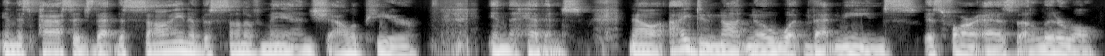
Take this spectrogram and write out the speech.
in this passage that the sign of the Son of Man shall appear in the heavens. Now, I do not know what that means as far as a literal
